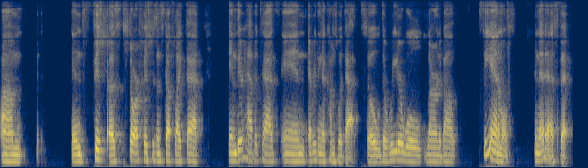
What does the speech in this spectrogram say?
um, and fish, uh, starfishes, and stuff like that, and their habitats and everything that comes with that. So the reader will learn about sea animals in that aspect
